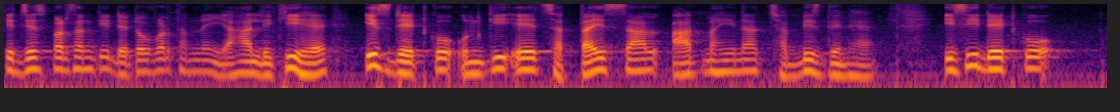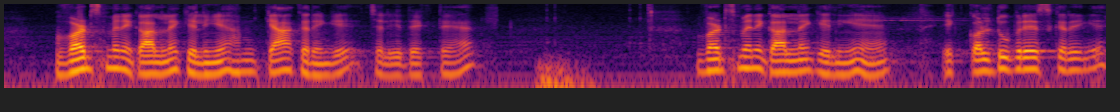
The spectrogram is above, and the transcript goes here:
कि जिस पर्सन की डेट ऑफ़ बर्थ हमने यहाँ लिखी है, इस डेट को उनकी एज सत्ताईस साल, आठ महीना, छब्बीस दिन है। इसी डेट को वर्ड्स में निकालने के लिए हम क्या करेंगे? चलिए देखते हैं। वर्ड्स में निकालने के लिए इक्वल टू प्रेस करेंगे।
